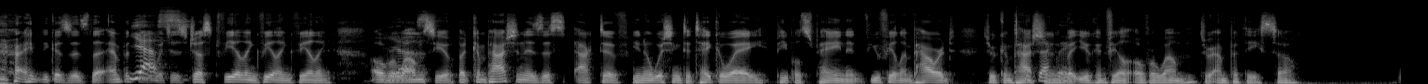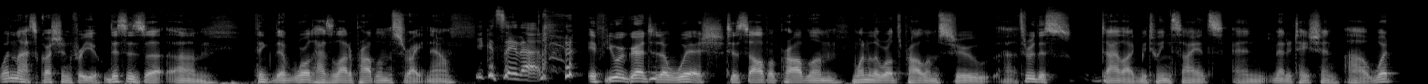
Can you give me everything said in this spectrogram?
right? Because it's the empathy yes. which is just feeling, feeling, feeling overwhelms yes. you. But compassion is this active, you know, wishing to take away people's pain and you feel empowered through compassion, exactly. but you can feel overwhelmed through empathy. So one last question for you. This is a um think the world has a lot of problems right now. You could say that. if you were granted a wish to solve a problem, one of the world's problems through uh, through this dialogue between science and meditation, uh, what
